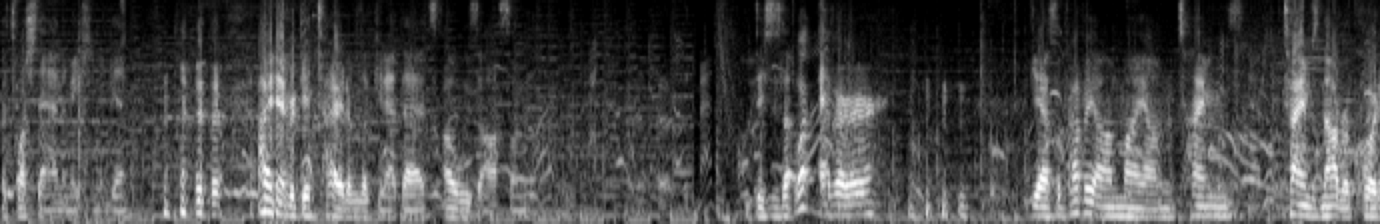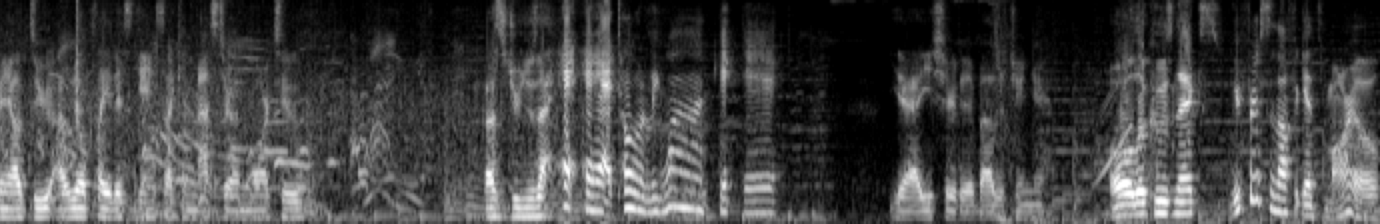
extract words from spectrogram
Let's watch the animation again. I never get tired of looking at that. It's always awesome. This is like whatever. yeah, so probably on my um times times not recording, I'll do I will play this game so I can master it more too. Bowser Jr.'s like, hey, hey, I totally won, Yeah, you sure did, Bowser Jr. Oh, look who's next! We're facing off against Mario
